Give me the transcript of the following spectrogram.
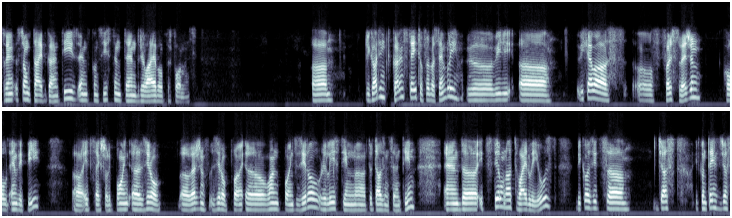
strong type guarantees and consistent and reliable performance. Um, regarding current state of WebAssembly, uh, we uh, we have a, a, first version called MVP. Uh, it's actually point, 0 uh, version 0, uh, 1.0 released in uh, 2017 and it's still not widely used because it's just it contains just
